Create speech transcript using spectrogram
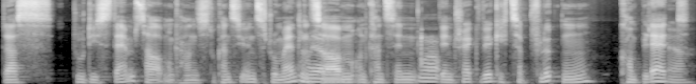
dass du die Stamps haben kannst. Du kannst die Instrumentals Ja. haben und kannst den, Ja. den Track wirklich zerpflücken, komplett. Ja.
